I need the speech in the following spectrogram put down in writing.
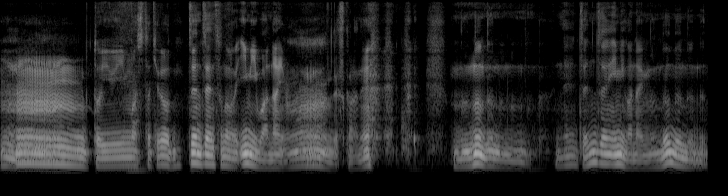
うんと言いましたけど全然その意味はないうんですからねぬぬぬぬぬね全然意味がない。むむむむむ。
